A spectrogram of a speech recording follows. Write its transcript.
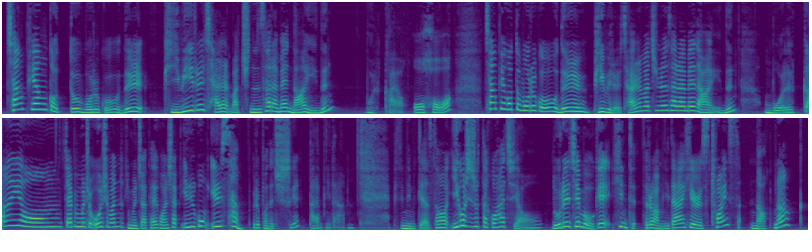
창피한 것도 모르고 늘 비위를 잘 맞추는 사람의 나이는 뭘까요? 오호. 창피한 것도 모르고 늘 비위를 잘 맞추는 사람의 나이는 뭘까요? 짧은 문자 50원, 긴 문자 100원, 샵 1013으로 보내주시길 바랍니다. 피디님께서 이것이 좋다고 하지요. 노래 제목에 힌트 들어갑니다. Here's Twice, Knock Knock.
